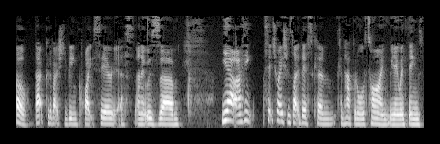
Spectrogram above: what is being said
oh, that could have actually been quite serious. And it was, um, yeah, I think situations like this can, can happen all the time, you know, when things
